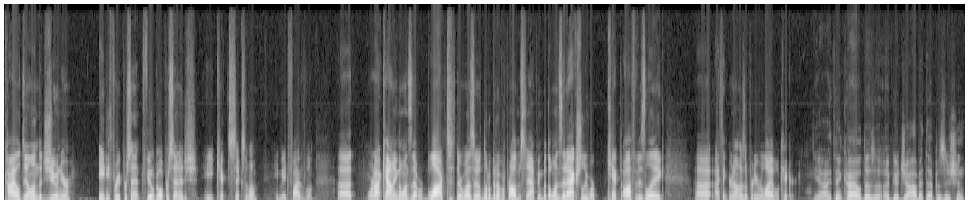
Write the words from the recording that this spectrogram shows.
Kyle Dillon, the junior, 83% field goal percentage. He kicked six of them. He made five of them. Uh, we're not counting the ones that were blocked. There was a little bit of a problem snapping, but the ones that actually were kicked off of his leg, uh, I think Grinnell has a pretty reliable kicker. Yeah, I think Kyle does a, a good job at that position.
